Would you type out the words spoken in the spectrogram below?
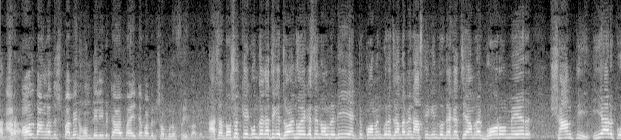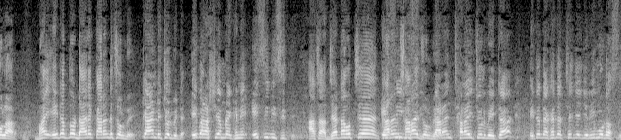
আচ্ছা। আর অল বাংলাদেশ পাবেন হোম ডেলিভারি বা এটা পাবেন সম্পূর্ণ ফ্রি পাবেন। আচ্ছা দর্শক কে কোন জায়গা থেকে জয়েন হয়ে গেছেন অলরেডি একটু কমেন্ট করে জানাবেন। আজকে কিন্তু দেখাচ্ছি আমরা গরমের শান্তি ইয়ার কোলার। ভাই এটা তো ডাইরেক্ট কারেন্টে চলবে। কারেন্টে চলবে এটা। এবার আসি আমরা এখানে এসিডিসি তে আচ্ছা যেটা হচ্ছে কারেন্ট ছাড়াই চলবে। কারেন্ট ছাড়াই চলবে এটা। এটা দেখা যাচ্ছে যে যে রিমোট আছে।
